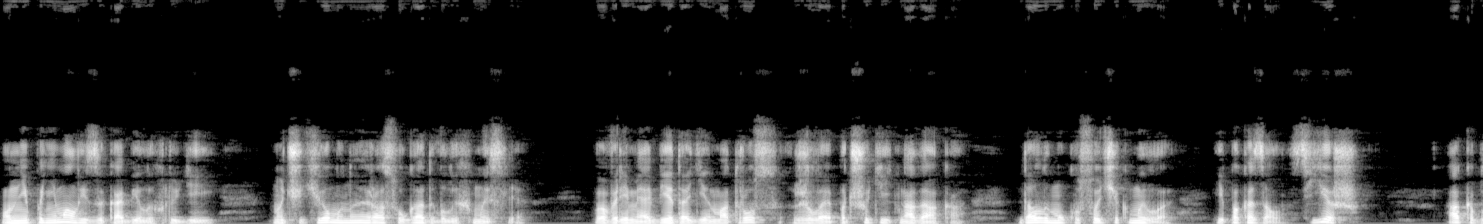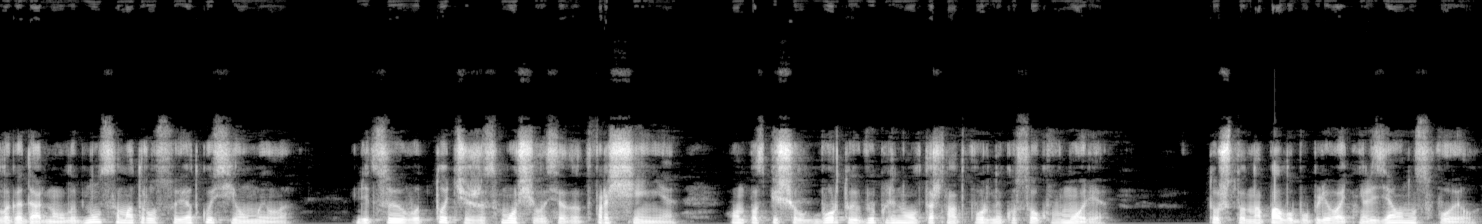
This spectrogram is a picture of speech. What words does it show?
Он не понимал языка белых людей, но чутьем иной раз угадывал их мысли. Во время обеда один матрос, желая подшутить над Ака, дал ему кусочек мыла и показал «Съешь». Ака благодарно улыбнулся матросу и откусил мыло. Лицо его тотчас же сморщилось от отвращения. Он поспешил к борту и выплюнул тошнотворный кусок в море. То, что на палубу плевать нельзя, он усвоил.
